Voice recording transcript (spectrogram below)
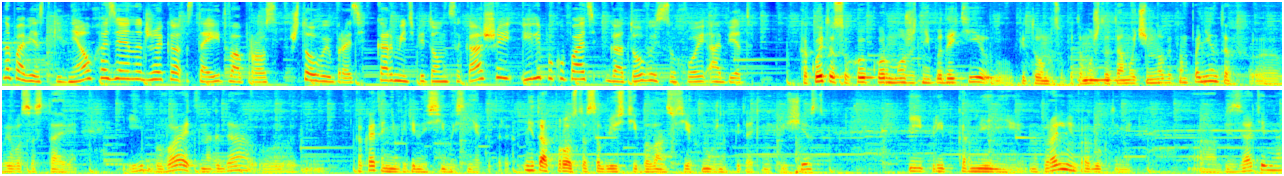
На повестке дня у хозяина Джека стоит вопрос, что выбрать – кормить питомца кашей или покупать готовый сухой обед. Какой-то сухой корм может не подойти питомцу, потому что там очень много компонентов э, в его составе. И бывает иногда э, какая-то непереносимость некоторых. Не так просто соблюсти баланс всех нужных питательных веществ. И при кормлении натуральными продуктами обязательно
